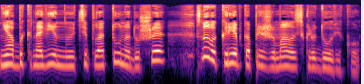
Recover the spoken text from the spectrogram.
необыкновенную теплоту на душе, снова крепко прижималась к Людовику.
